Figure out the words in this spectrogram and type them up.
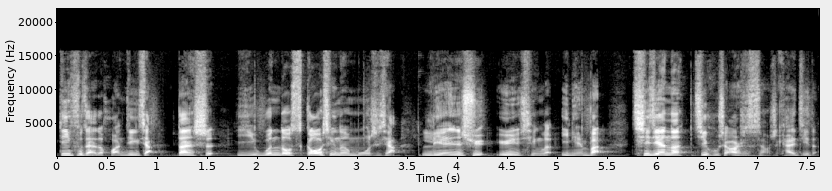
低负载的环境下，但是以 Windows 高性能模式下连续运行了一年半。期间呢，几乎是二十四小时开机的。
